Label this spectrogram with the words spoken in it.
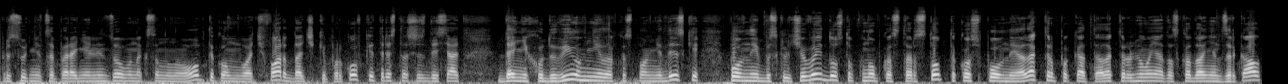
присутня це передня лінзована ксенонова оптика, омивач фар, датчики парковки 360, денні ходові огні, легкосплавні диски, повний безключовий доступ, кнопка старт-стоп, також повний електропакет, електрорегулювання та складання дзеркал,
